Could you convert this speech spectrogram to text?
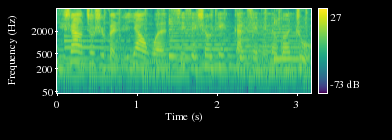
以上就是本日要闻，谢谢收听，感谢您的关注。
